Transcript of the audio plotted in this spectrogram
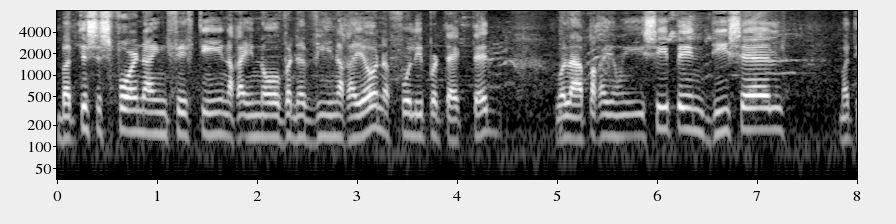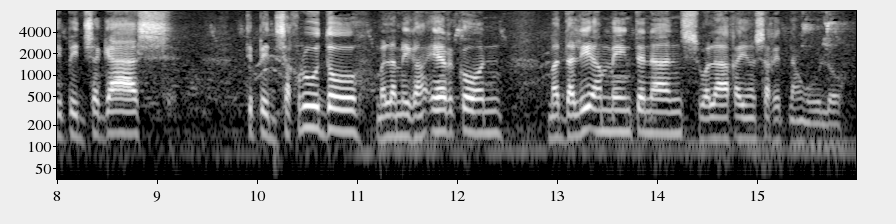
But this is 4950, naka-Innova na V na kayo, na fully protected. Wala pa kayong iisipin, diesel, matipid sa gas, tipid sa krudo, malamig ang aircon, madali ang maintenance, wala kayong sakit ng ulo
